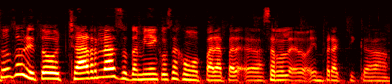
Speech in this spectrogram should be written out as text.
¿Son sobre todo charlas o también hay cosas como para, para hacerlo en práctica?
